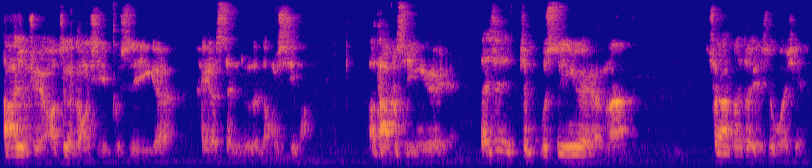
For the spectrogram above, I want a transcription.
大家就觉得哦，这个东西不是一个很有深度的东西嘛，哦，他不是音乐人。但是这不是音乐人吗？《说话分手》也是我写的，《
